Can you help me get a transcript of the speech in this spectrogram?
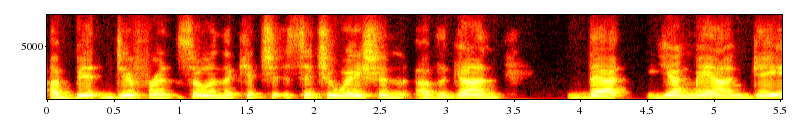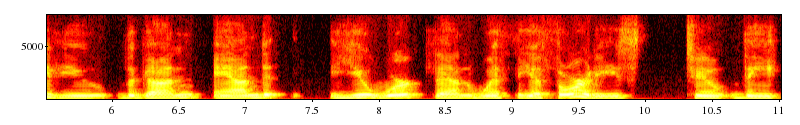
a bit different. So, in the kitchen situation of the gun, that young man gave you the gun and you worked then with the authorities to the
